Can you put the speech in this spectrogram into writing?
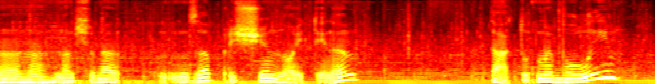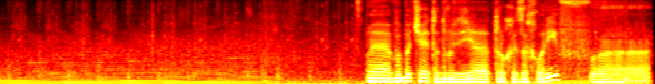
Ага, нам сюди запрещено йти, нам. Так, тут ми були. Е, вибачайте, друзі, я трохи захворів. Е,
